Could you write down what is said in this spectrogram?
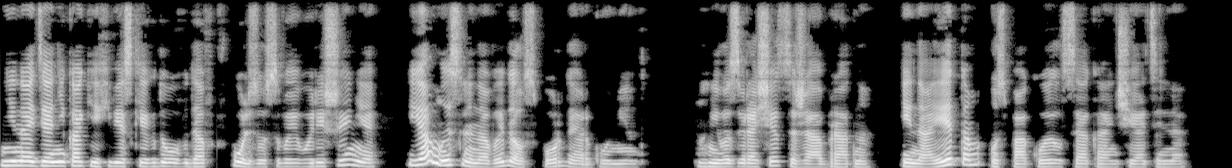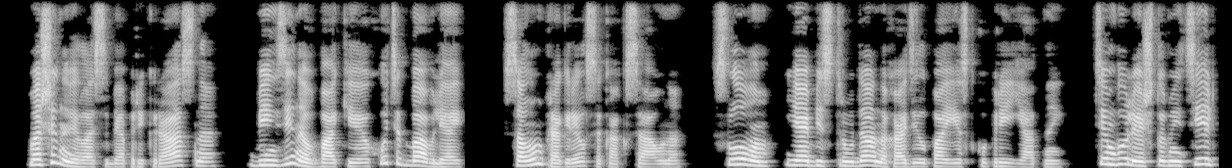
Не найдя никаких веских доводов в пользу своего решения, я мысленно выдал спорный аргумент. Но не возвращаться же обратно и на этом успокоился окончательно. Машина вела себя прекрасно, бензина в баке хоть отбавляй, салон прогрелся как сауна. Словом, я без труда находил поездку приятной. Тем более, что метель,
